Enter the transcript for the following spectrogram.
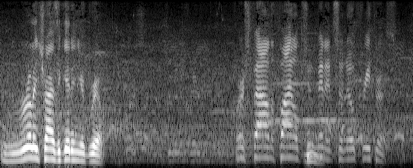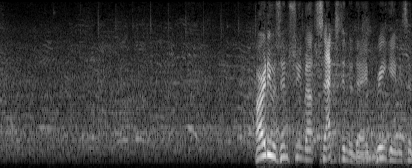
really tries to get in your grill. First foul in the final two minutes, so no free throws. Hardy was interesting about Sexton today, pregame. He said,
